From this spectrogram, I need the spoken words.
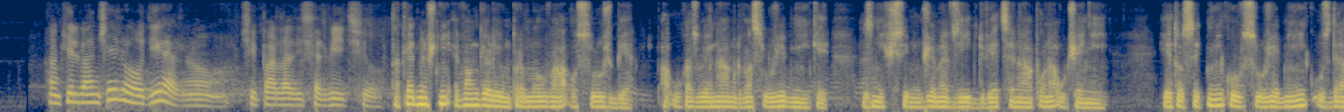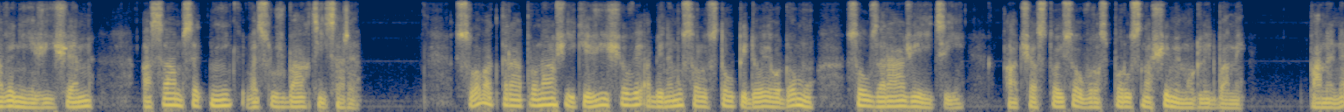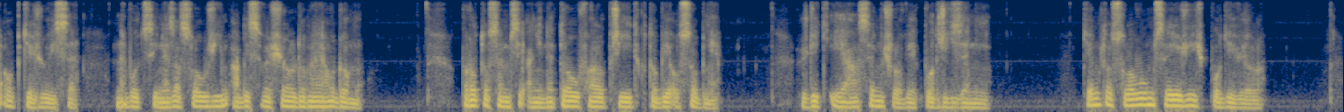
Také dnešní evangelium promlouvá o službě a ukazuje nám dva služebníky, z nichž si můžeme vzít dvě cená po naučení. Je to setníkův služebník uzdravený Ježíšem a sám setník ve službách císaře. Slova, která pronáší k Ježíšovi, aby nemusel vstoupit do jeho domu, jsou zarážející a často jsou v rozporu s našimi modlitbami. Pane, neobtěžuj se, neboť si nezasloužím, aby svešel do mého domu. Proto jsem si ani netroufal přijít k tobě osobně. Vždyť i já jsem člověk podřízený. Těmto slovům se Ježíš podivil.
